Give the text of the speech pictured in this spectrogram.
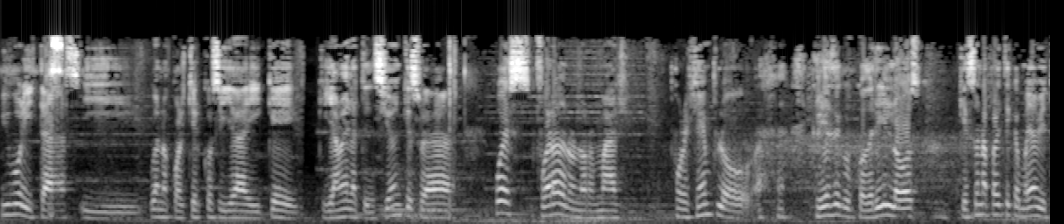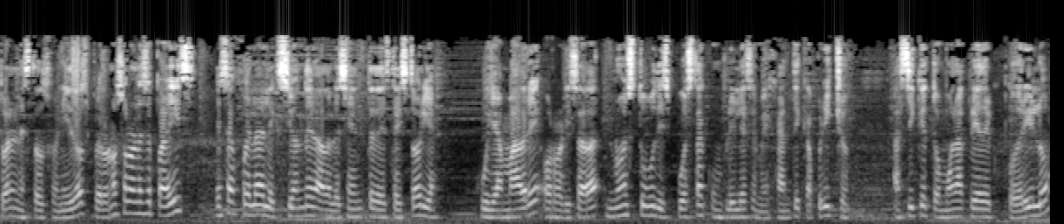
viboritas y bueno, cualquier cosilla ahí que, que llame la atención, que sea pues fuera de lo normal por ejemplo, crías de cocodrilos, que es una práctica muy habitual en Estados Unidos, pero no solo en ese país. Esa fue la elección del adolescente de esta historia, cuya madre, horrorizada, no estuvo dispuesta a cumplirle semejante capricho, así que tomó la cría del cocodrilo,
